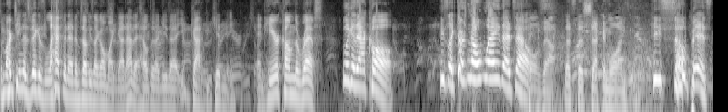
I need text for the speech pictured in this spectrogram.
And Martinez Vich is laughing at himself. He's like, oh my God, how the hell did I do that? You got to be kidding me. And here come the refs. Look at that call. He's like, there's no way that's out. Ball's out. That's the second one. He's so pissed.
